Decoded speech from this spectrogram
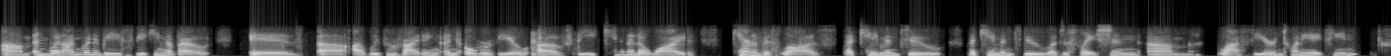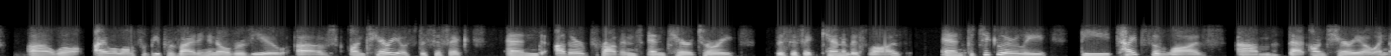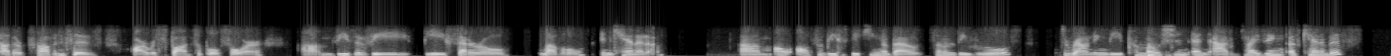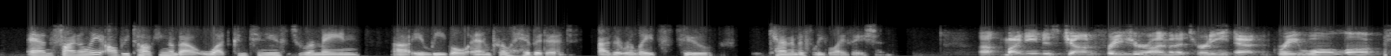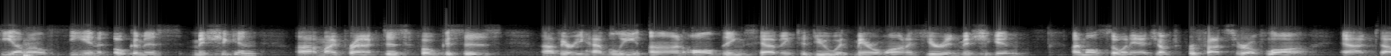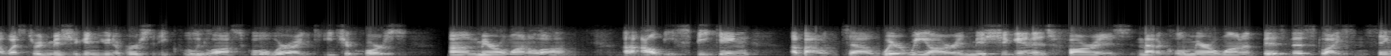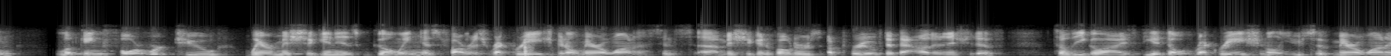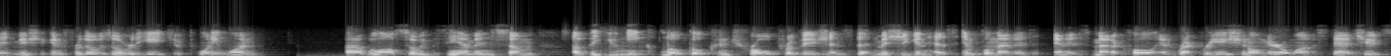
Um, and what I'm going to be speaking about is uh, I'll be providing an overview of the Canada-wide cannabis laws that came into that came into legislation um, last year in 2018. Uh, well, I will also be providing an overview of Ontario-specific and other province and territory specific cannabis laws, and particularly the types of laws um, that Ontario and other provinces are responsible for vis a vis the federal level in Canada. Um, I'll also be speaking about some of the rules surrounding the promotion and advertising of cannabis. And finally, I'll be talking about what continues to remain uh, illegal and prohibited as it relates to cannabis legalization. Uh, my name is John Fraser. I'm an attorney at Grewal Law PLLC in Okemos, Michigan. Uh, my practice focuses uh, very heavily on all things having to do with marijuana here in Michigan. I'm also an adjunct professor of law at uh, Western Michigan University Cooley Law School, where I teach a course on marijuana law. Uh, I'll be speaking about uh, where we are in Michigan as far as medical marijuana business licensing, looking forward to where Michigan is going as far as recreational marijuana, since uh, Michigan voters approved a ballot initiative to legalize the adult recreational use of marijuana in Michigan for those over the age of 21. Uh, we'll also examine some of the unique local control provisions that Michigan has implemented in its medical and recreational marijuana statutes.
